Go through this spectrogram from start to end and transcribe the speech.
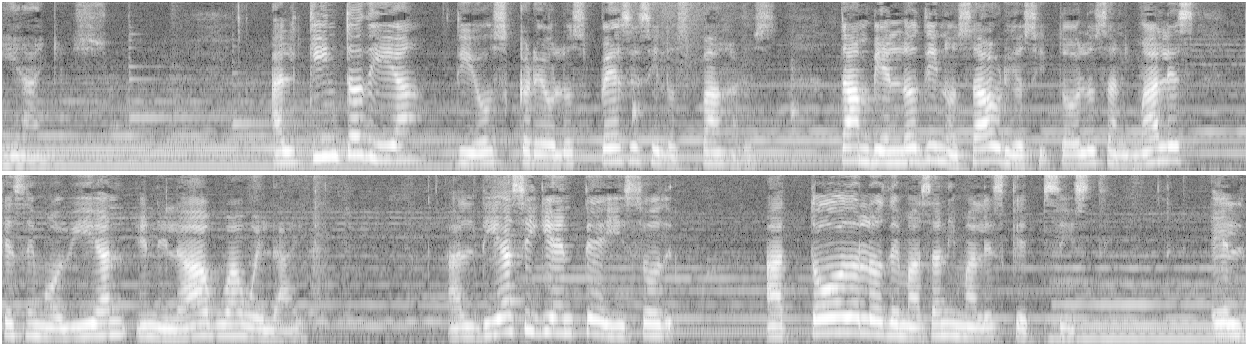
y años. Al quinto día Dios creó los peces y los pájaros, también los dinosaurios y todos los animales que se movían en el agua o el aire. Al día siguiente hizo a todos los demás animales que existen. El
